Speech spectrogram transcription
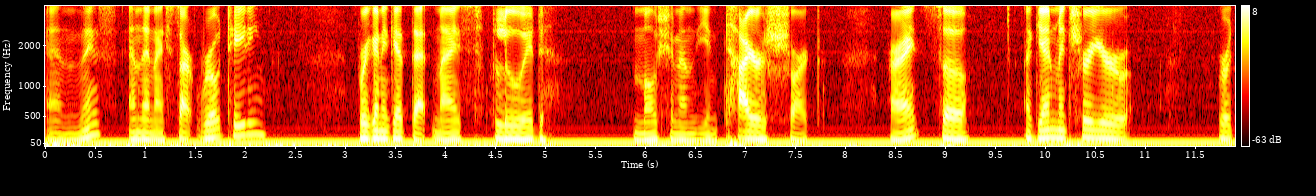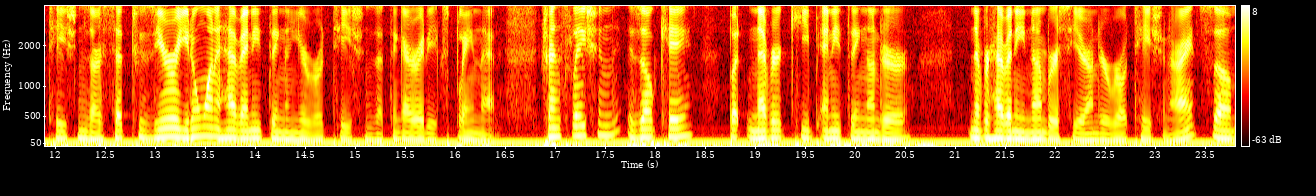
and this and then I start rotating we're gonna get that nice fluid motion on the entire shark alright so again make sure your rotations are set to zero. You don't want to have anything in your rotations. I think I already explained that. Translation is okay but never keep anything under never have any numbers here under rotation alright? So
